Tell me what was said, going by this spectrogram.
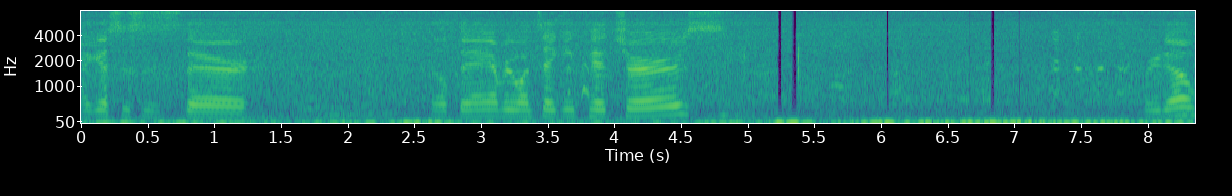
I guess this is their little thing, everyone taking pictures. Pretty dope.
